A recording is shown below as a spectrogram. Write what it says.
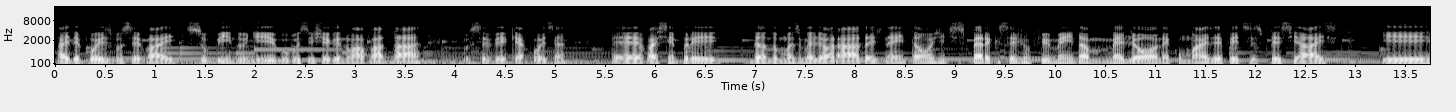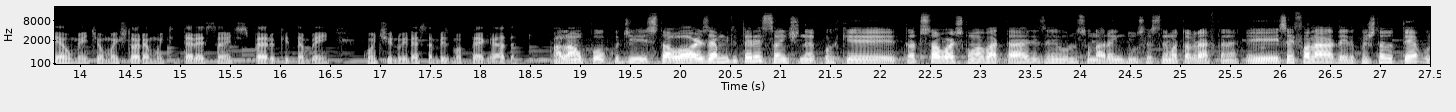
Aí depois você vai subindo o nível, você chega no Avatar, você vê que a coisa é, vai sempre dando umas melhoradas, né? Então a gente espera que seja um filme ainda melhor, né? Com mais efeitos especiais. E realmente é uma história muito interessante. Espero que também continue nessa mesma pegada. Falar um pouco de Star Wars é muito interessante, né? Porque tanto Star Wars como Avatar eles revolucionaram a indústria cinematográfica, né? E sem falar de, depois de tanto tempo,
